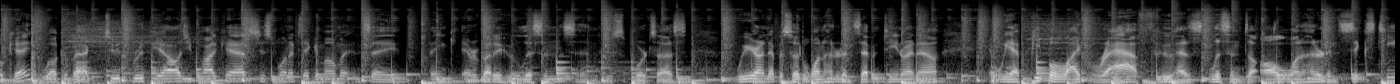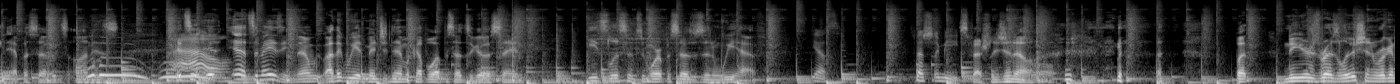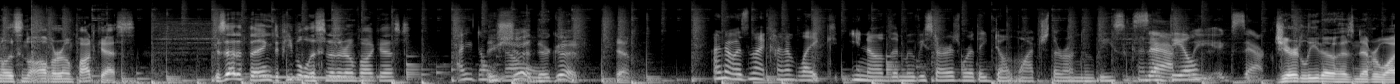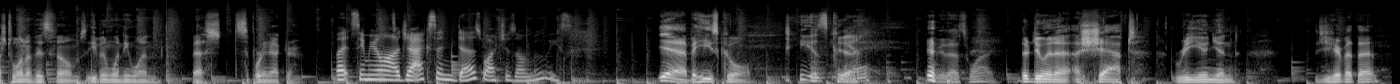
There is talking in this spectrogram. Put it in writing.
Okay, welcome back to the Brew Theology Podcast. Just want to take a moment and say thank everybody who listens and who supports us. We are on episode 117 right now, and we have people like Raph who has listened to all 116 episodes on his. It's a, Wow. it- yeah, it's amazing. Now, I think we had mentioned him a couple episodes ago, saying he's listened to more episodes than we have, Yes. Especially me. especially Janelle. Oh. but New Year's resolution, we're going to listen to all of our own podcasts. Is that a thing? Do people listen to their own podcast? I don't They know. should. They're good. Yeah. I know, isn't that kind of like, you know, the movie stars where they don't watch their own movies kind exactly. of deal? Exactly. Jared Leto has never watched one of his films, even when he won Best Supporting Actor. But Samuel L. Jackson does watch his own movies. Yeah, but he's cool. He is cool. Yeah. Maybe that's why. They're doing a, a Shaft reunion. Did you hear about that?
